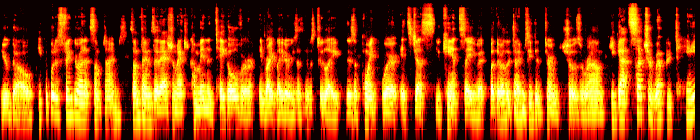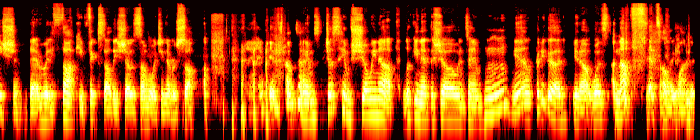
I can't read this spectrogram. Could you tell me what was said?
you go. He could put his finger on it sometimes. Sometimes that action will actually come in and take over and write later. He says, It was too late. There's a point where it's just, you can't save it. But there are other times he did turn shows around. He got such a reputation that everybody thought he fixed all these shows, some of which he never saw. and sometimes just him showing up, looking at the show and saying, hmm, yeah, pretty good, you know, was enough. That's all I wanted.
